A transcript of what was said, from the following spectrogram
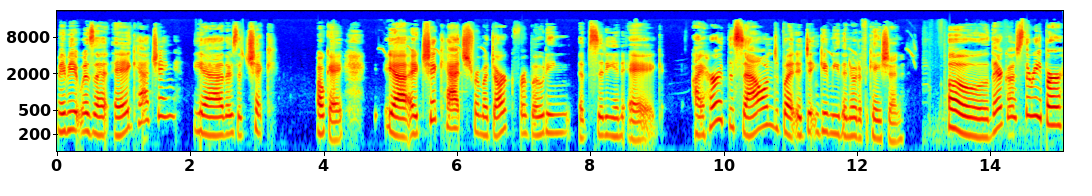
Maybe it was an egg hatching? Yeah, there's a chick. Okay. Yeah, a chick hatched from a dark, foreboding obsidian egg. I heard the sound, but it didn't give me the notification. Oh, there goes the Reaper.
